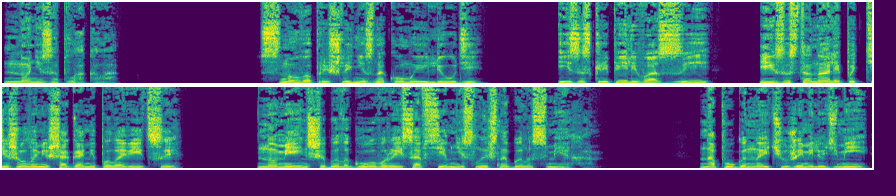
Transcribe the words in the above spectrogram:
но не заплакала. Снова пришли незнакомые люди, и заскрипели вазы, и застонали под тяжелыми шагами половицы, но меньше было говора и совсем не слышно было смеха. Напуганная чужими людьми,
